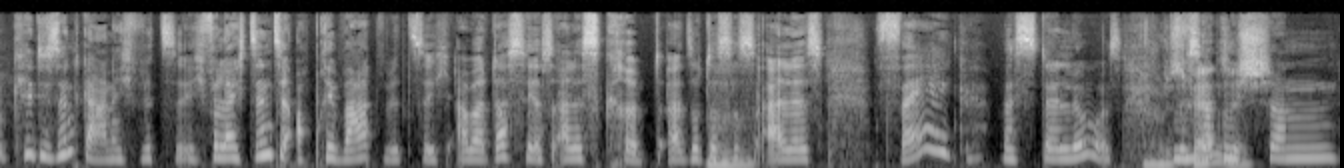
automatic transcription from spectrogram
Okay, die sind gar nicht witzig. Vielleicht sind sie auch privat witzig, aber das hier ist alles Skript. Also das ist alles Fake. Was ist da los? aber das Und das hat mich schon,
